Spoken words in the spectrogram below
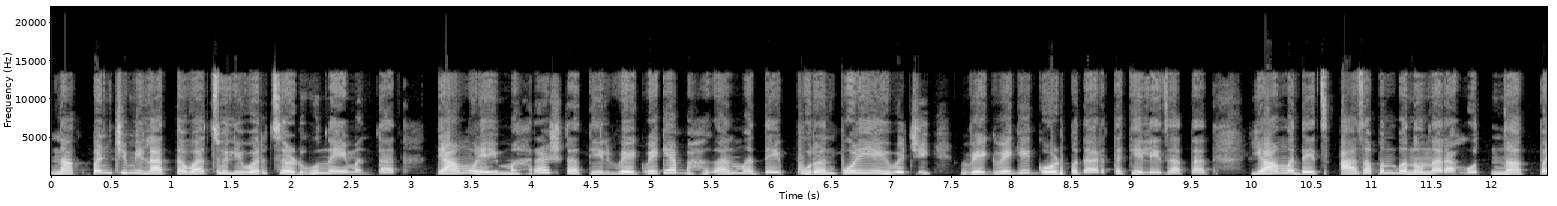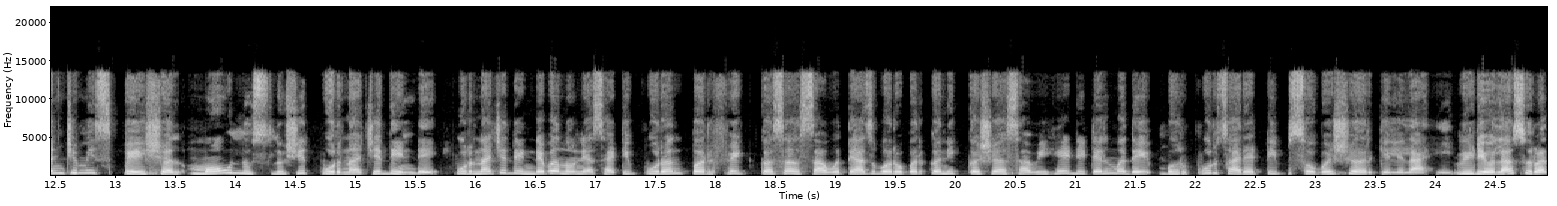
नागपंचमीला तवा चुलीवर चढवू नये म्हणतात. त्यामुळे महाराष्ट्रातील वेगवेगळ्या भागांमध्ये पुरणपोळीऐवजी वेगवेगळे गोड पदार्थ केले जातात. यामध्येच आज आपण बनवणार आहोत नागपंचमी स्पेशल मऊ लुसलुशीत पुरणाचे दिंडे. पुरणाचे दिंडे बनवण्यासाठी पुरण परफेक्ट कसं असावं त्याचबरोबर कणिक कशी असावी हे डिटेलमध्ये भरपूर साऱ्या टिप्स सोबत शेअर केलेलं आहे. व्हिडिओला सुरुवात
